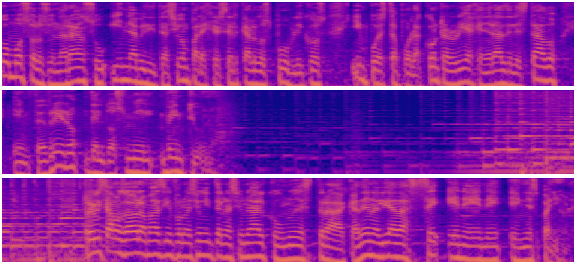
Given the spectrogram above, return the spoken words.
cómo solucionarán su inhabilitación para ejercer cargos públicos impuesta por la Contraloría General del Estado en febrero del 2021. Revisamos ahora más información internacional con nuestra cadena aliada CNN en español.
